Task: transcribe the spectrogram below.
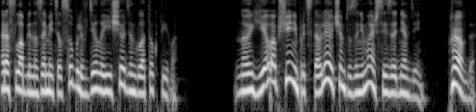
расслабленно заметил Соболев, делая еще один глоток пива. Но я вообще не представляю, чем ты занимаешься изо дня в день. Правда.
